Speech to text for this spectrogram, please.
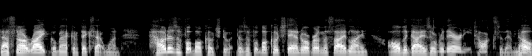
That's not right. Go back and fix that one. How does a football coach do it? Does a football coach stand over on the sideline, all the guys over there, and he talks to them? No,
